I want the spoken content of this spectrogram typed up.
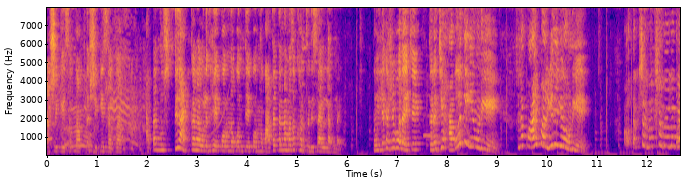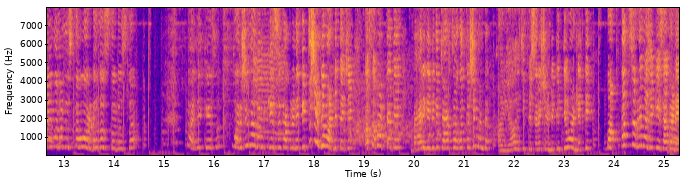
असे केस काप तसे केस काप. आता नुसती नाटकं लावलं हे करू नको ते करू नको. आता त्यांना माझा खर्च दिसायला लागलाय. पहिले कसे बोलायचे? तुला जे हवं ते घेऊन ये. तुला काय पाहिजे ते घेऊन ये. आता क्षण क्षणाला बाई मला नुसतं ओरडत असतो नुसतं. माझे केस वर्ष झालं मी केस कापले नाही किती शेंडे वाढले त्याचे? असं वाटतं ते. बाहेर गेली की चार चौकात कसे म्हणतात अय्या ह्याचे केसरे शेंडे किती वाढलेत की बघतात सगळे माझ्या केसाकडे.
